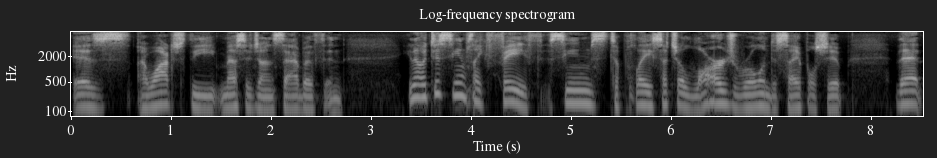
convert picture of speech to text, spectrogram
is I watched the message on Sabbath and. You know, it just seems like faith seems to play such a large role in discipleship that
